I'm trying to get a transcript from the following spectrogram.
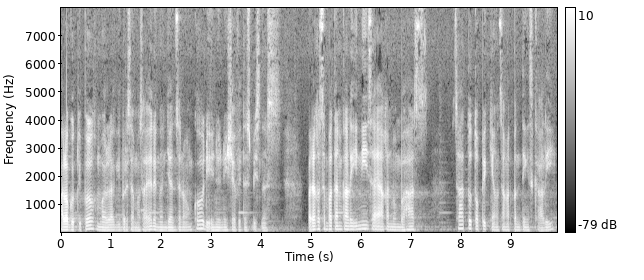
Halo good people, kembali lagi bersama saya dengan Jansen Ongko di Indonesia Fitness Business. Pada kesempatan kali ini saya akan membahas satu topik yang sangat penting sekali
